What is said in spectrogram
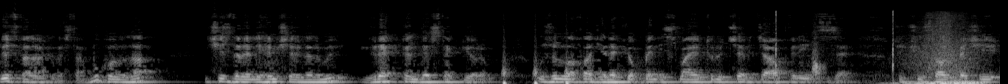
lütfen arkadaşlar bu konuda İkizdereli hemşerilerimi yürekten destekliyorum. Uzun lafa gerek yok. Ben İsmail Türütçe bir cevap vereyim size. Çünkü söz beşi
